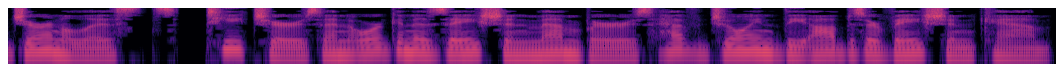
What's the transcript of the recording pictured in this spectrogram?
journalists, teachers and organization members have joined the observation camp.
